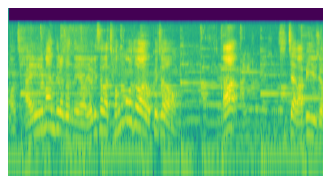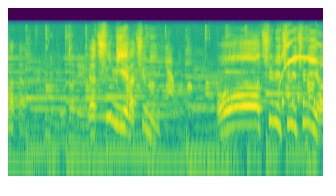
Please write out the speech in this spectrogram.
어, 잘 만들어졌네요. 여기서 막 정모도 하고 그죠? 아! 자기소개하시고. 진짜 마비 유저 같다. 야 추미 해봐 추미 오 추미 추미 추미. 어.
